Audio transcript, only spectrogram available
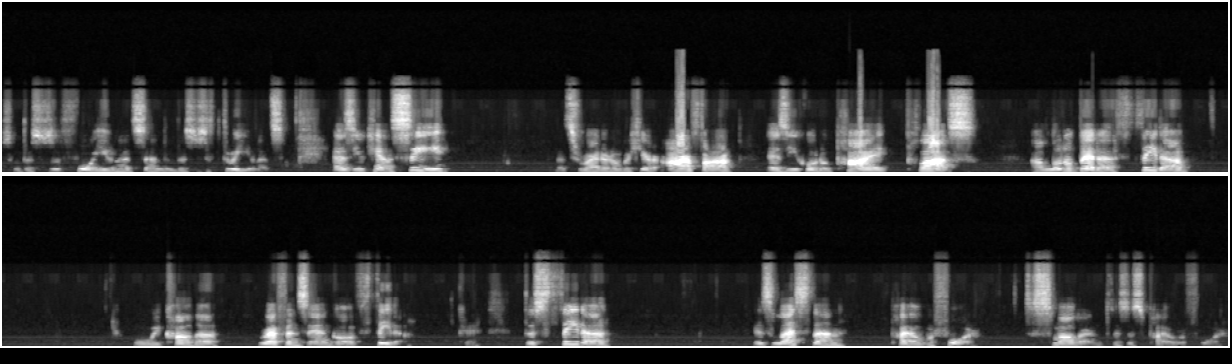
So this is 4 units and this is 3 units. As you can see, let's write it over here, alpha is equal to pi plus a little bit of theta, what we call the reference angle of theta. Okay, This theta is less than pi over 4. It's smaller. This is pi over 4.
